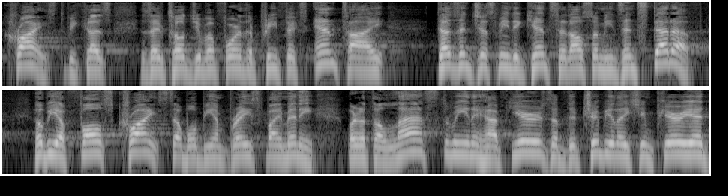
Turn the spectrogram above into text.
Christ because, as I've told you before, the prefix anti doesn't just mean against, it also means instead of. He'll be a false Christ that will be embraced by many. But at the last three and a half years of the tribulation period,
